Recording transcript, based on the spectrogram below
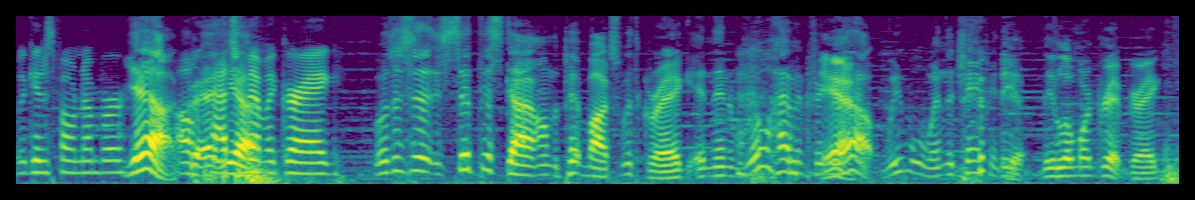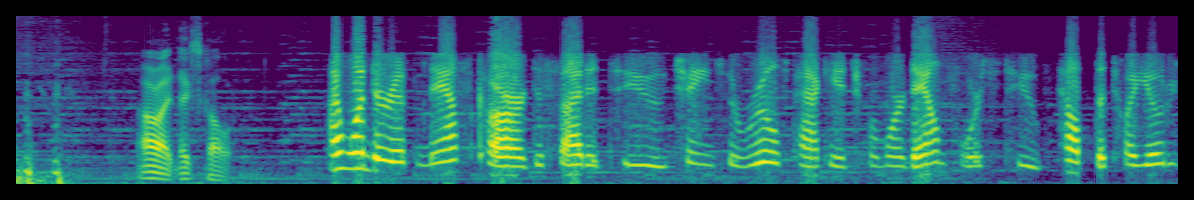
We get his phone number. Yeah, I'll Gre- patch yeah. him in with Greg. Well, just uh, sit this guy on the pit box with Greg, and then we'll have it figured Yeah. out. We will win the Need, championship. need a little more grip, Greg. All right, next caller. I wonder if NASCAR decided to change the rules package for more downforce to help the Toyota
